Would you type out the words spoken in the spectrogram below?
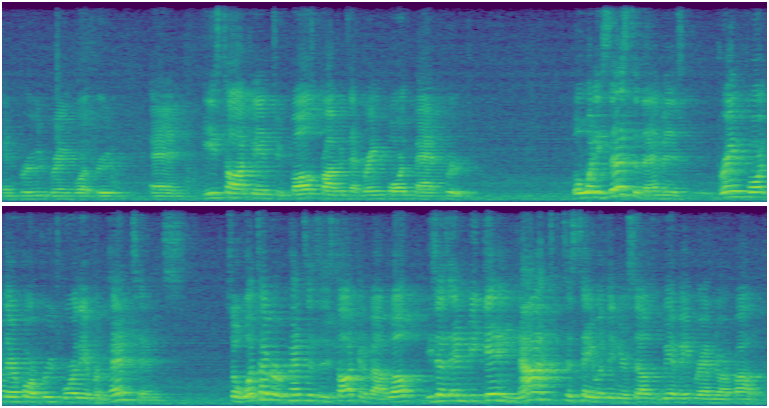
and fruit, bring forth fruit. And he's talking to false prophets that bring forth bad fruit. But what he says to them is, bring forth therefore fruits worthy of repentance. So what type of repentance is he talking about? Well, he says, and begin not to say within yourselves, we have Abraham to our father.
